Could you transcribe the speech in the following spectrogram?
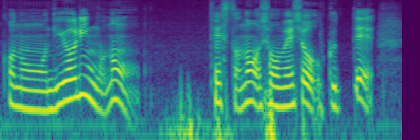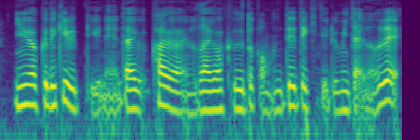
このデュオリンゴのテストの証明書を送って入学できるっていうね、大、海外の大学とかも出てきてるみたいなので、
